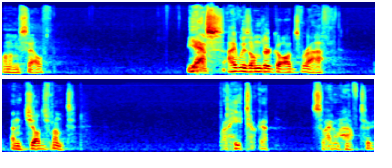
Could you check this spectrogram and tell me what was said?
on himself. Yes, I was under God's wrath and judgment, but he took it, so I don't have to.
